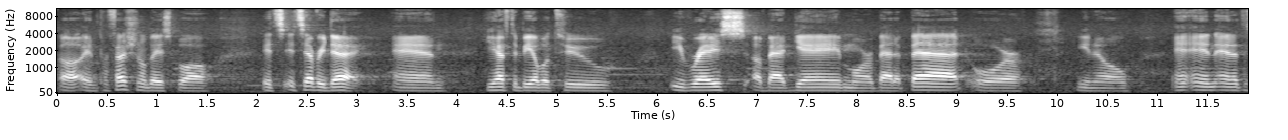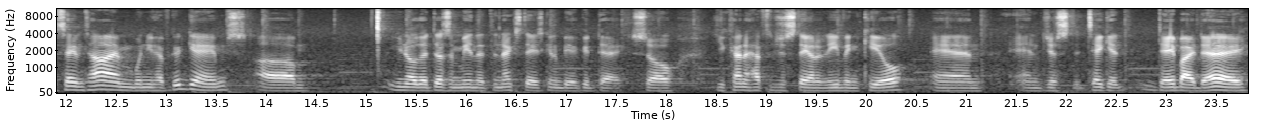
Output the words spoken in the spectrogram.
uh, in professional baseball, it's, it's every day. And you have to be able to erase a bad game or a bad at bat or, you know, and, and, and at the same time, when you have good games, um, you know, that doesn't mean that the next day is going to be a good day. So you kind of have to just stay on an even keel and and just take it day by day.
